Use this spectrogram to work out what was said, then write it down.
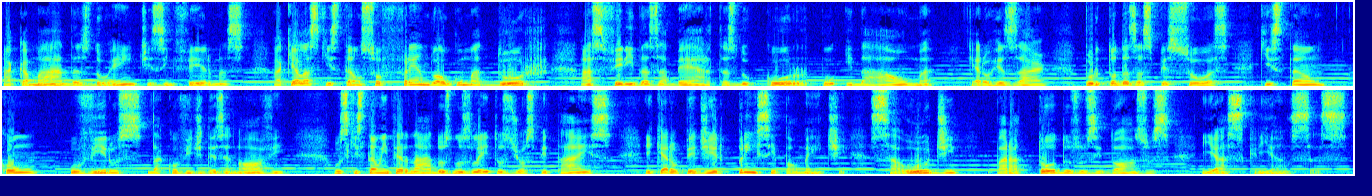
acamadas, doentes, enfermas, aquelas que estão sofrendo alguma dor, as feridas abertas do corpo e da alma Quero rezar por todas as pessoas que estão com o vírus da Covid-19, os que estão internados nos leitos de hospitais e quero pedir principalmente saúde para todos os idosos e as crianças.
